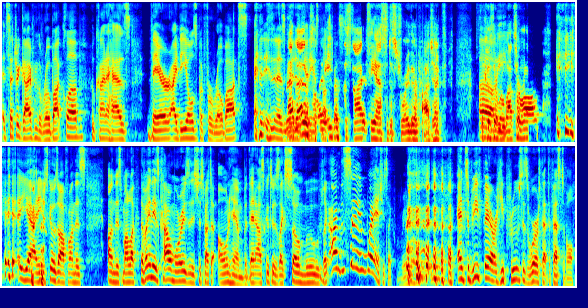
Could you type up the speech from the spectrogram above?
eccentric guy from the Robot Club who kind of has their ideals, but for robots, and isn't as good That, at that getting his like, he just decides he has to destroy their project because Oh, their he- robots are wrong. yeah, and he just goes off on this on this monologue. The funny thing is, Kanamori's is just about to own him, but then Asuka is like so moved, like I'm the same way, and she's like, really? and to be fair, he proves his worth at the festival.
